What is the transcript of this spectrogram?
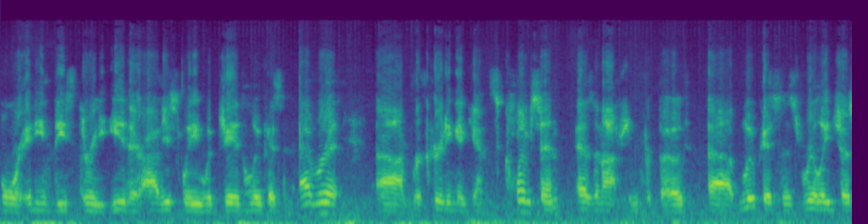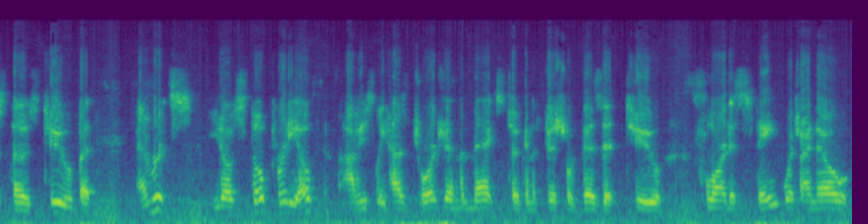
for any of these three either. Obviously, with Jaden Lucas and Everett um, recruiting against Clemson as an option for both, uh, Lucas is really just those two, but Everett's you know still pretty open. Obviously, has Georgia in the mix. Took an official visit to Florida State, which I know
